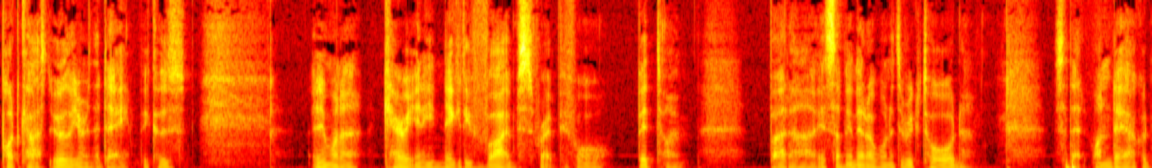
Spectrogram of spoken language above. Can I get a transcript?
podcast earlier in the day because I didn't want to carry any negative vibes right before bedtime but uh, it's something that I wanted to record so that one day I could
